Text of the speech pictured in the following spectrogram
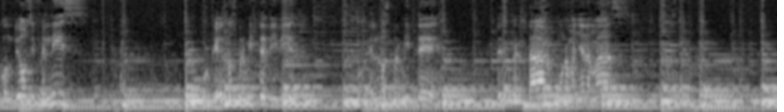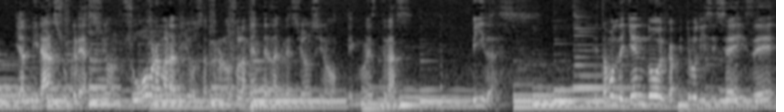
Con Dios y feliz porque Él nos permite vivir, Él nos permite despertar una mañana más y admirar su creación, su obra maravillosa, pero no solamente en la creación, sino en nuestras vidas. Estamos leyendo el capítulo 16 de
